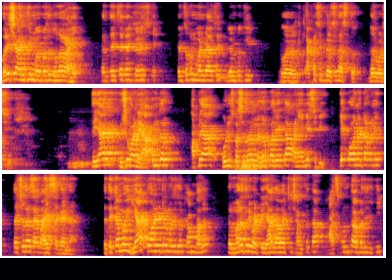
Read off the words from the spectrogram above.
बरेचसे आणखी म- मदत होणार आहे कारण त्यांचं काही गणेश त्यांचं पण मंडळाचं गणपती आकर्षक दर्शन असतं दरवर्षी. तर या हिशोबाने आपण जर आपल्या पोलीस प्रशासन नगरपालिका आणि एम एस सी बी हे कोऑर्डिनेटर आणि तहसीलदार साहेब आहेत सगळ्यांना. तर त्याच्यामुळे या कोऑर्डिनेटरमध्ये जर काम झालं तर मला तरी वाटतं ह्या गावाची शांतता आजपर्यंत अबाधित होती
